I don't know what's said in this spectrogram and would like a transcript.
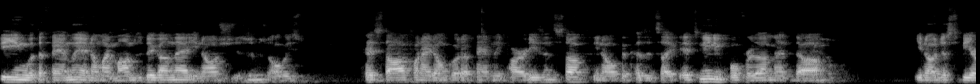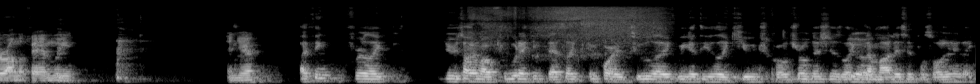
being with the family. I know my mom's big on that. You know, she's just always pissed off when I don't go to family parties and stuff. You know, because it's like it's meaningful for them, and uh, you know, just to be around the family. And yeah, I think for like you were talking about food, I think that's like important too. Like we get these like huge cultural dishes like Yeah. tamales and pozole. Like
